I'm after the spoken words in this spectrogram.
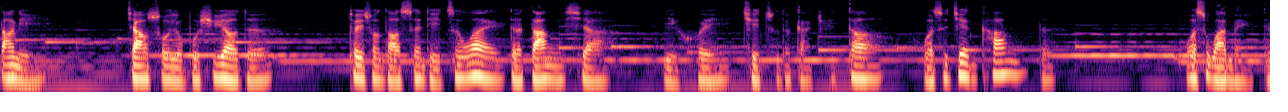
当你将所有不需要的推送到身体之外的当下，你会清楚的感觉到。我是健康的，我是完美的。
